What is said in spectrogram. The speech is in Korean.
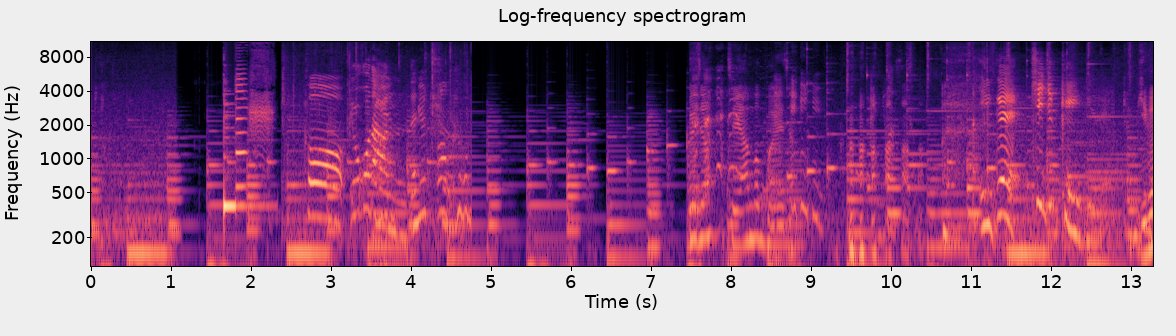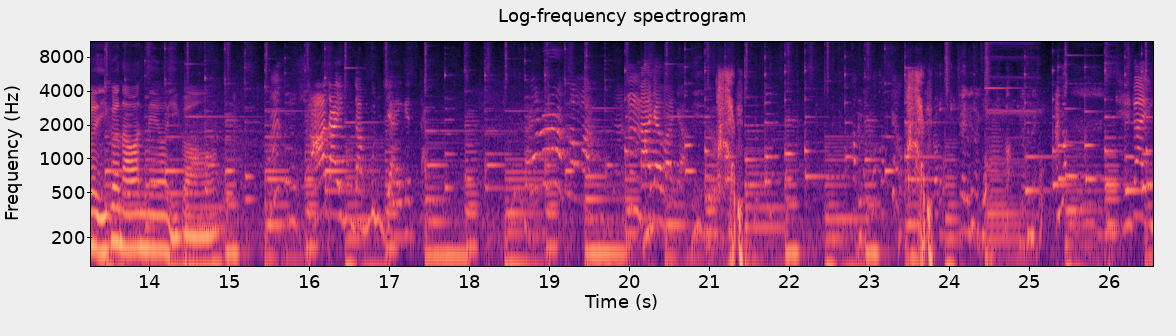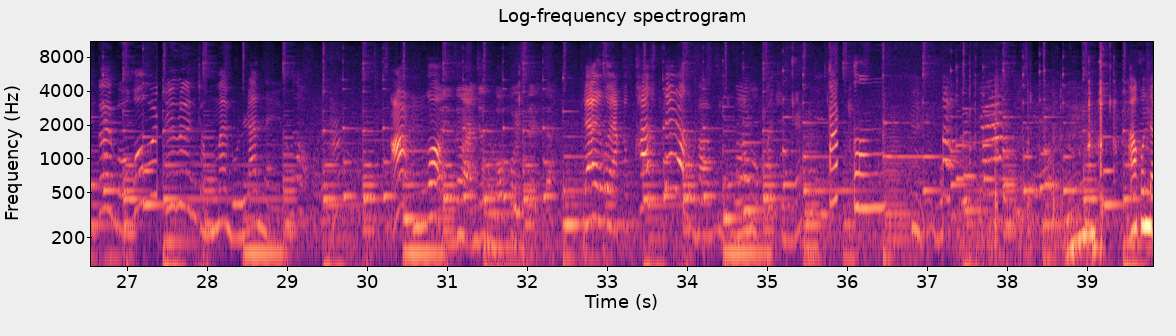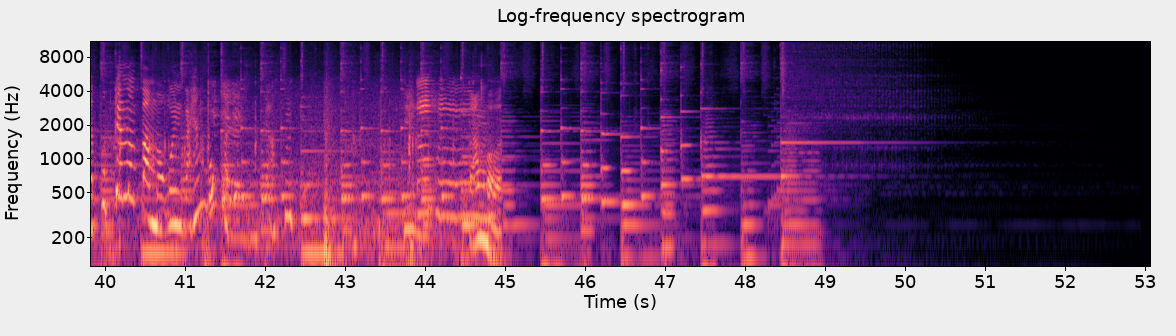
그 요거 나왔는데. 어 그거. 그죠? 지금 한번 보여줘. 이게 치즈 케이크래. 이거 이거 나왔네요. 이거. 정말 몰랐네요. 아, 이거. 윤성 앉아서 먹고 있어 일단. 야, 이거 약간 카스테라고 막 그런 것 같은데? 따뚱. 음. 아, 근데 포켓몬빵 먹으니까 행복해요, 진짜. 빵 먹었어.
